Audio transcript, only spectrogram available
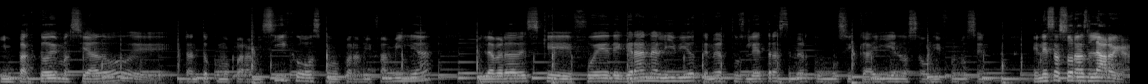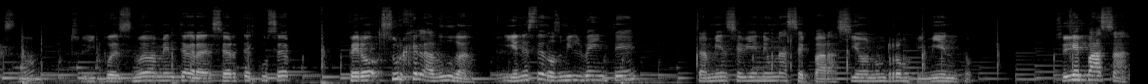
impactó demasiado, eh, tanto como para mis hijos, como para mi familia, y la verdad es que fue de gran alivio tener tus letras, tener tu música ahí en los audífonos, en, en esas horas largas, ¿no? Y pues nuevamente agradecerte, Kusep. Pero surge la duda, y en este 2020 también se viene una separación, un rompimiento. sí. ¿Qué pasa?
